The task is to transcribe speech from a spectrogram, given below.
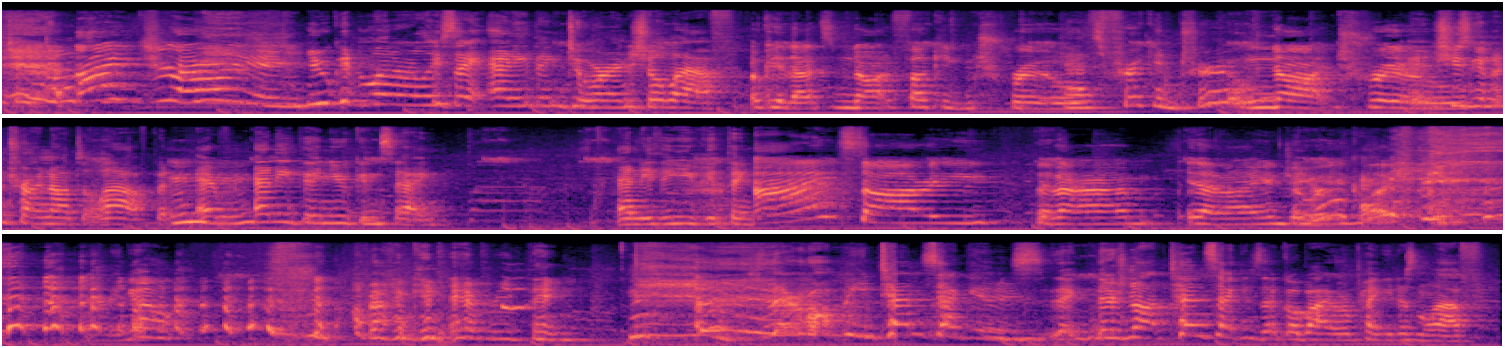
I'm trying. You can literally say anything to her and she'll laugh. Okay, that's not fucking true. That's freaking true. not true. She's gonna try not to laugh, but mm-hmm. ev- anything you can say, anything you can think. I'm sorry that I'm that I enjoy okay. life. There we go. Fucking everything. There won't be 10 seconds. There's not 10 seconds that go by where Peggy doesn't laugh.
